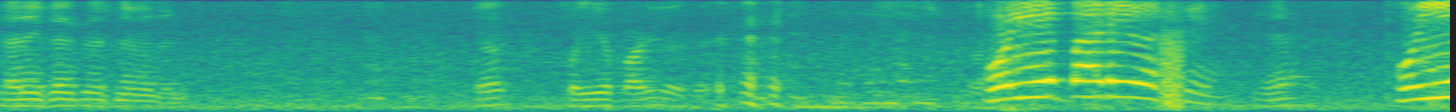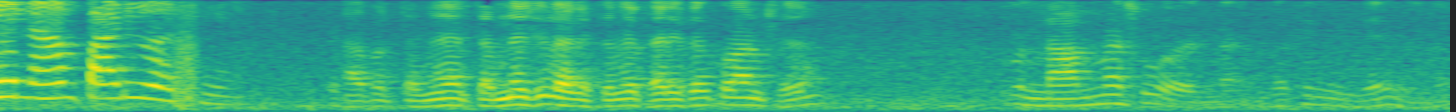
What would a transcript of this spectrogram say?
ખરેખર કૃષ્ણવદન. પૈયે પાડ્યું હશે. ફોઈએ પાડ્યું હશે. કોઈએ ફોઈએ નામ પાડ્યું હશે. હા પણ તમને તમને શું લાગે? તમે ખરેખર કોણ છો? નામમાં શું હોય? નથી ને એમ ને.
